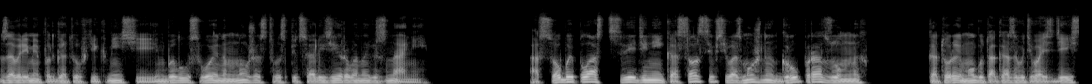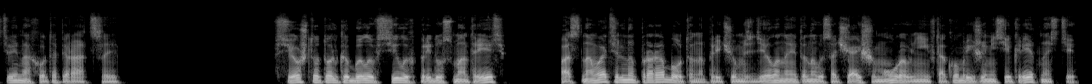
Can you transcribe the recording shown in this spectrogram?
За время подготовки к миссии им было усвоено множество специализированных знаний. Особый пласт сведений касался всевозможных групп разумных, которые могут оказывать воздействие на ход операции. Все, что только было в силах предусмотреть, основательно проработано, причем сделано это на высочайшем уровне и в таком режиме секретности,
